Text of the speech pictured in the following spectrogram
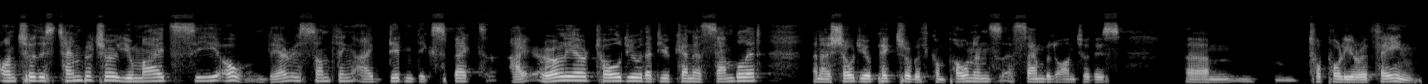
onto this temperature, you might see, oh, there is something I didn't expect. I earlier told you that you can assemble it, and I showed you a picture with components assembled onto this um, polyurethane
